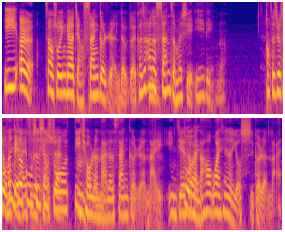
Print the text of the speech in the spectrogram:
一二，照说应该要讲三个人，对不对？可是他的三怎么写一零呢？嗯哦，这就是我们给孩子的挑战。故事是说，地球人来了三个人来迎接他们，嗯、然后外星人有十个人来。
